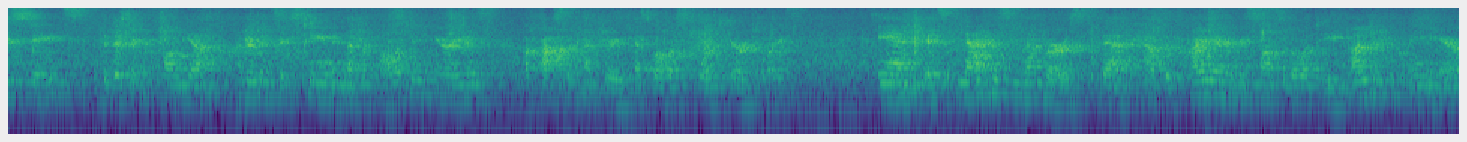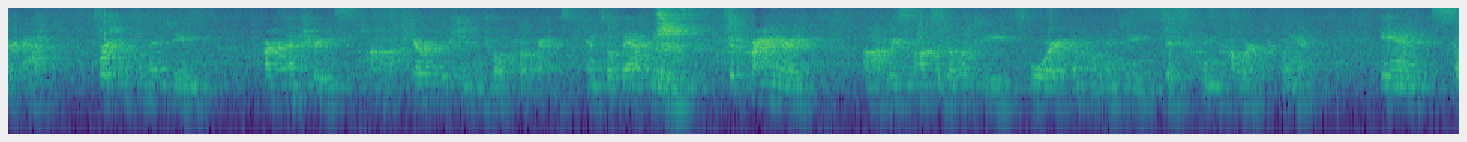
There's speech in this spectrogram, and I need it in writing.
states, the District of Columbia, 116 metropolitan areas across the country, as well as four territories. And it's NACA's members that have the primary responsibility under the Clean Air Act for implementing our country's uh, air pollution control programs. And so that means the primary uh, responsibility for implementing this Clean Power Plan. And so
